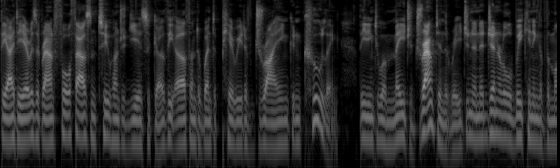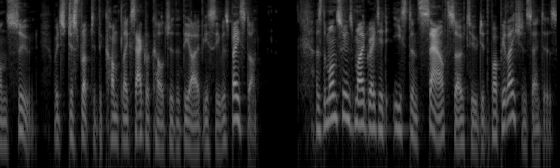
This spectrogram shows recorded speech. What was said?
The idea is around 4,200 years ago, the Earth underwent a period of drying and cooling, leading to a major drought in the region and a general weakening of the monsoon, which disrupted the complex agriculture that the IVC was based on. As the monsoons migrated east and south, so too did the population centres,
